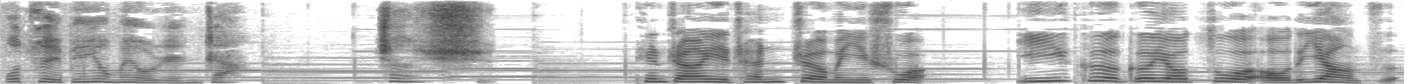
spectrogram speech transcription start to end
我嘴边又没有人渣，真是。听张逸晨这么一说，一个个要作呕的样子，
